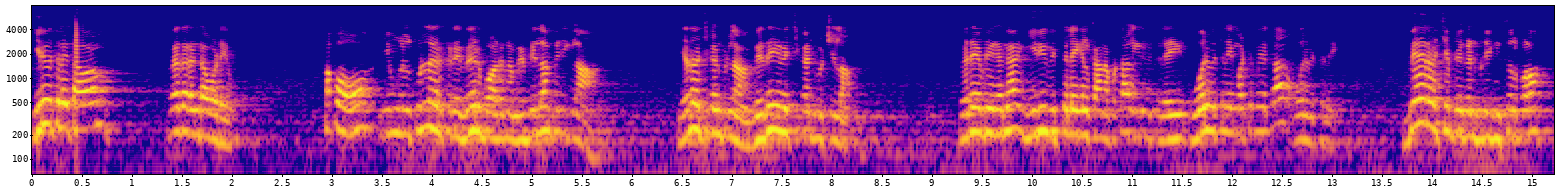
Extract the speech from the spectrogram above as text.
இருபத்திலை தாவரம் விதை ரெண்டாக உடையும். அப்போது இவங்களுக்குள்ள இருக்கிற வேறுபாடு நம்ம எப்படிலாம் பிரிக்கலாம்? எதை வச்சு கண்டுபிடிக்கலாம்? விதையை வச்சு கண்டுபிடிச்சிடலாம். விதை எப்படி இருக்குன்னா இரு வித்திலைகள் காணப்பட்டால் இரு வித்திலை ஒரு வித்திலை மட்டுமே இருக்கா? ஒரு வித்திலை. வேற வச்சு எப்படி கண்டுபிடிக்கணும் சொல்ல போலாம்.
